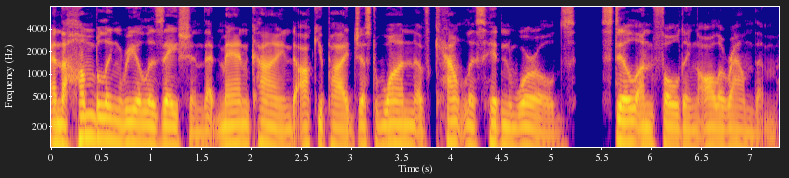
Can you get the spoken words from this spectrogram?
and the humbling realization that mankind occupied just one of countless hidden worlds still unfolding all around them.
